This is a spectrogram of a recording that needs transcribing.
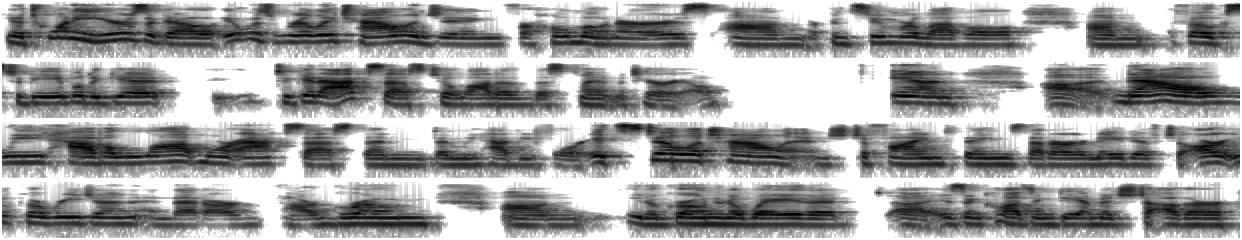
you know 20 years ago it was really challenging for homeowners um, or consumer level um, folks to be able to get to get access to a lot of this plant material and uh, now we have a lot more access than, than we had before. It's still a challenge to find things that are native to our ecoregion and that are, are grown, um, you know, grown in a way that uh, not causing damage to other,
